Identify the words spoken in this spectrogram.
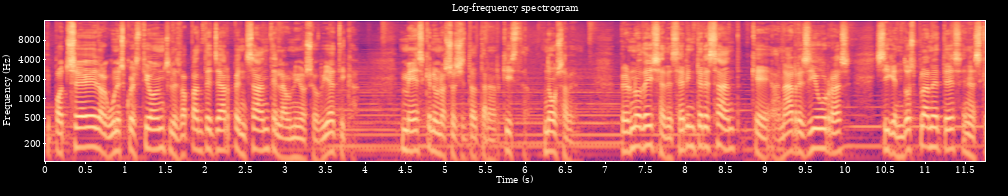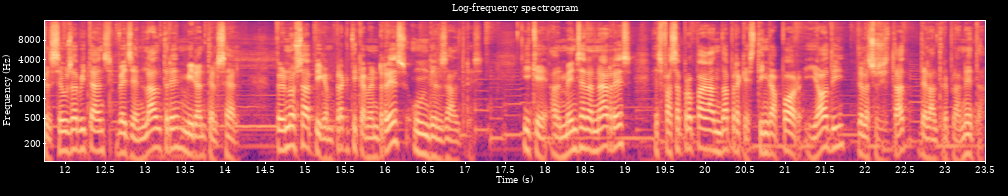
i potser algunes qüestions les va plantejar pensant en la Unió Soviètica, més que en una societat anarquista, no ho sabem. Però no deixa de ser interessant que Anarres i Urras siguin dos planetes en els que els seus habitants vegen l'altre mirant el cel, però no sàpiguen pràcticament res un dels altres i que, almenys en Anarres, es faça propaganda perquè es tinga por i odi de la societat de l'altre planeta.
